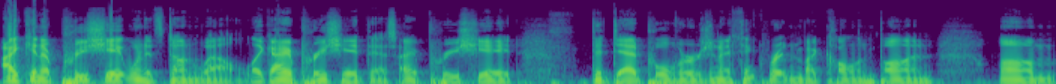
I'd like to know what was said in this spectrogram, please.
I can appreciate when it's done well. Like I appreciate this. I appreciate the Deadpool version. I think written by Cullen Bunn, um,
